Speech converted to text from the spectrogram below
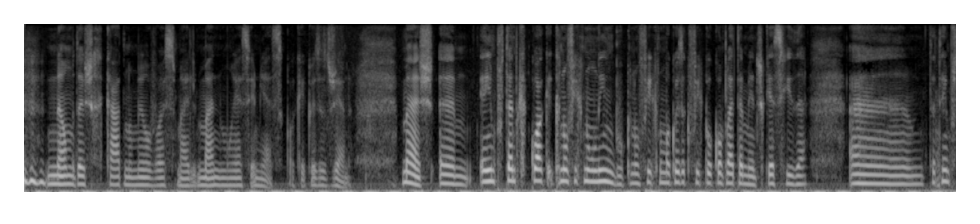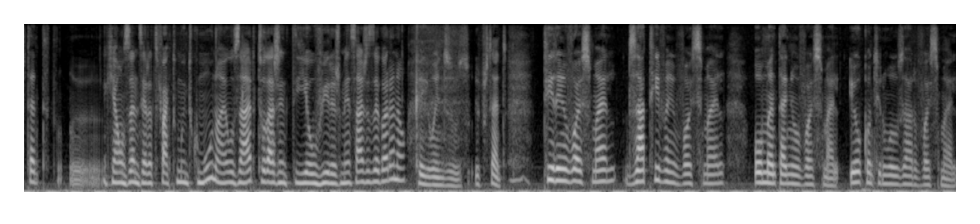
não me deixe recado no meu voicemail, mande-me um SMS, qualquer coisa do género. Mas um, é importante que, qualquer, que não fique num limbo, que não fique numa coisa que ficou completamente esquecida. Uh, portanto, é importante. Uh, que há uns anos era de facto muito comum, não é? Usar, toda a gente ia ouvir as mensagens, agora não. Caiu em desuso. E, portanto, tirem o voicemail, desativem o voicemail ou mantenham o voicemail. Eu continuo a usar o voicemail.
